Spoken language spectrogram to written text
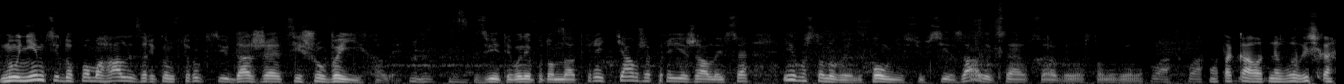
Ну, німці допомагали з реконструкцією, навіть ці, що виїхали. Звідти вони потім на відкриття вже приїжджали і все, і встановили повністю всі зали, все, все встановили. Отака от невеличка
